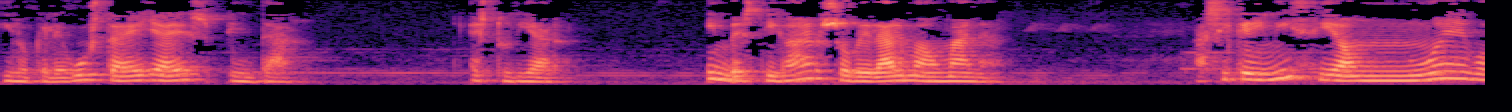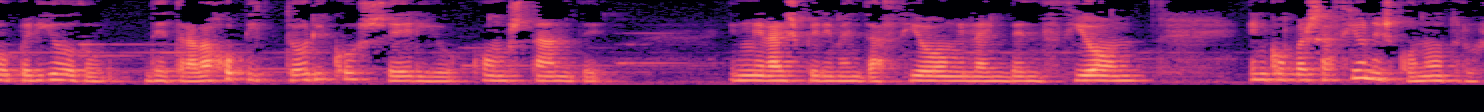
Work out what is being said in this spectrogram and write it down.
Y lo que le gusta a ella es pintar, estudiar, investigar sobre el alma humana Así que inicia un nuevo periodo de trabajo pictórico serio, constante, en la experimentación, en la invención, en conversaciones con otros,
